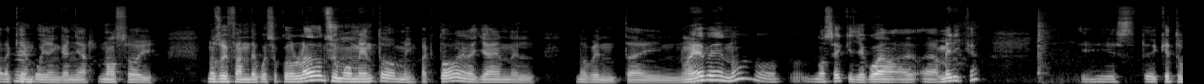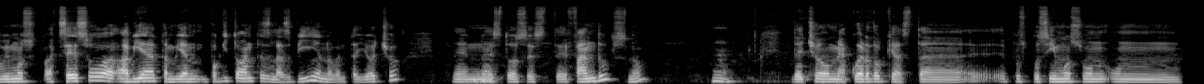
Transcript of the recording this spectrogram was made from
¿Para quién mm. voy a engañar? No soy, no soy fan de Hueso Colorado. En su momento me impactó allá en el 99, ¿no? no sé, que llegó a, América. Este, que tuvimos acceso. Había también, un poquito antes las vi en 98, en estos este, fandubs, ¿no? Mm. De hecho, me acuerdo que hasta eh, pues pusimos un,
